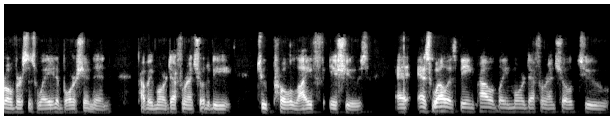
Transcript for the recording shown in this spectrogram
Roe versus Wade, abortion, and probably more deferential to be to pro-life issues, as well as being probably more deferential to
